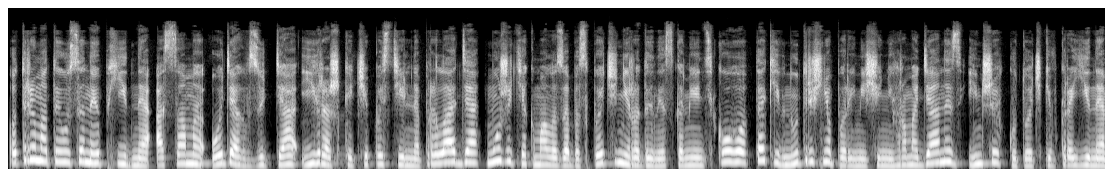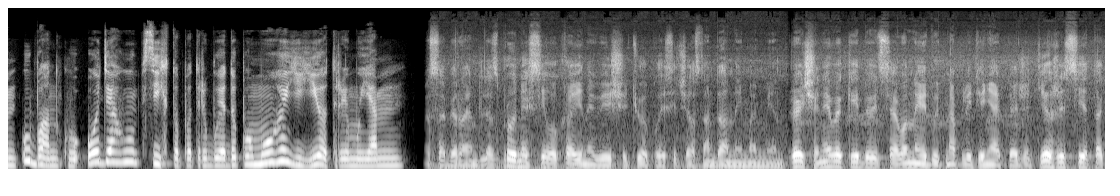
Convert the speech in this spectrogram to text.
Отримати усе необхідне, а саме одяг, взуття, іграшки чи постільне приладдя, можуть як малозабезпечені родини з Кам'янського, так і внутрішньо переміщені громадяни з інших куточків країни. У банку одягу всі, хто потребує допомоги, її отримує. Ми собираем для Збройних сил України вещи теплые сейчас на даний момент. Речі не викидаються, вони йдуть на плетення опять же, тех же сеток,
